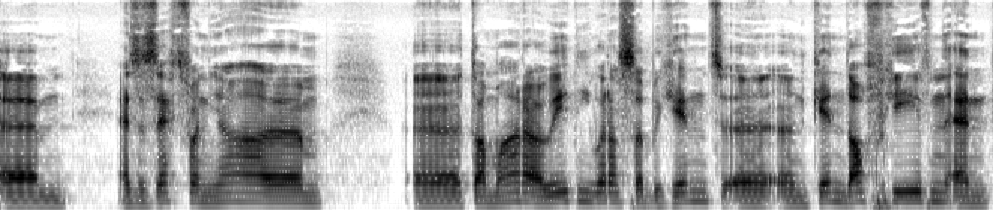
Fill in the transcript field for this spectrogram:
Um, en ze zegt van, ja... Um, uh, Tamara weet niet waar ze begint, uh, een kind afgeven. En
